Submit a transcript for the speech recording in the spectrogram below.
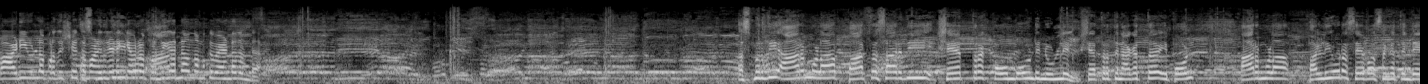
പാടിയുള്ള പ്രതിഷേധമാണ് ഇതിനിടയ്ക്ക് അവരുടെ പ്രതികരണം നമുക്ക് വേണ്ടതുണ്ട്. സ്മൃതി ആറന്മുള പാർത്ഥസാരഥി ക്ഷേത്ര കോമ്പൗണ്ടിനുള്ളിൽ ക്ഷേത്രത്തിനകത്ത് ഇപ്പോൾ ആറന്മുള പള്ളിയോട സേവാ സംഘത്തിന്റെ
